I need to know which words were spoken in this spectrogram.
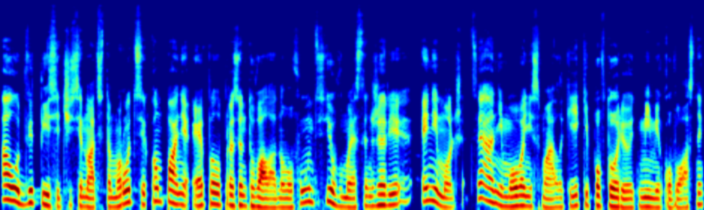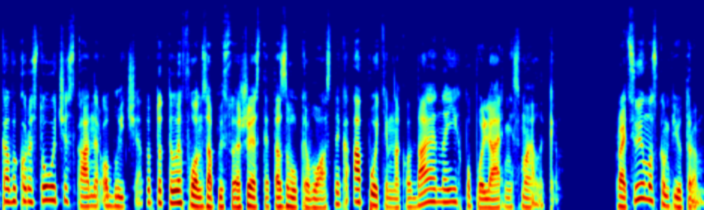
А у 2017 році компанія Apple презентувала нову функцію в месенджері Animoji. Це анімовані смайлики, які повторюють міміку власника, використовуючи сканер обличчя. Тобто телефон записує жести та звуки власника, а потім накладає на їх популярні смайлики. Працюємо з комп'ютером.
